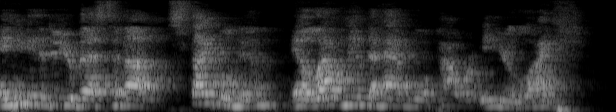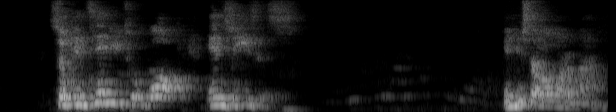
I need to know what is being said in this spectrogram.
and you need to do your best to not stifle him and allow him to have more power in your life. So continue to walk in Jesus. And here's something I want to remind you.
